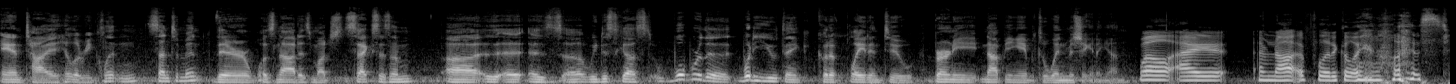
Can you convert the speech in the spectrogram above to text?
anti-Hillary Clinton sentiment. There was not as much sexism uh, as uh, we discussed. What were the? What do you think could have played into Bernie not being able to win Michigan again? Well, I am not a political analyst.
